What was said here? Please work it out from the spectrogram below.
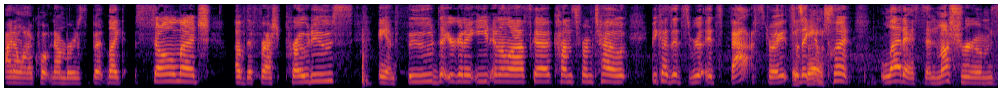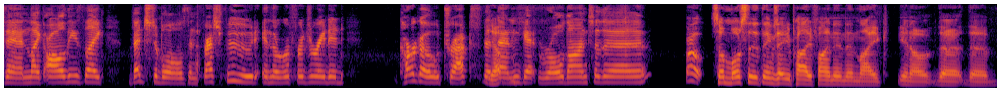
I don't want to quote numbers, but like so much of the fresh produce and food that you're going to eat in Alaska comes from Tote because it's real it's fast, right? So It's they fast. can put lettuce and mushrooms and like all these like vegetables and fresh food in the refrigerated cargo trucks that Yep. then get rolled onto the boat. so most of the things that you probably find in, in like you know the the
